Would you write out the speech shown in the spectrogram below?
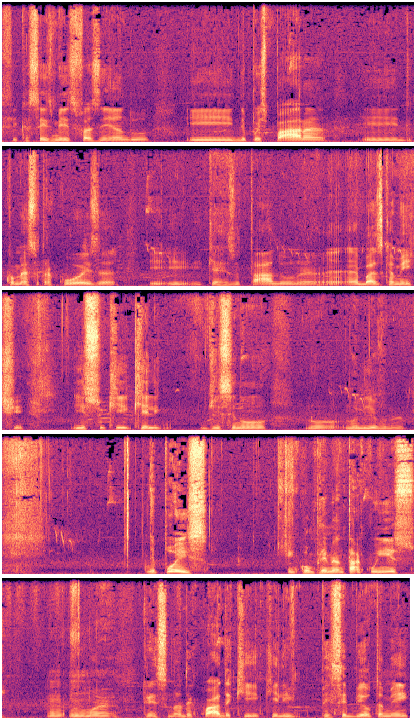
fica seis meses fazendo e depois para e começa outra coisa e, e, e quer resultado. Né? É, é basicamente isso que, que ele disse no, no, no livro. Né? Depois, em complementar com isso, um, uma crença inadequada que, que ele percebeu também,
